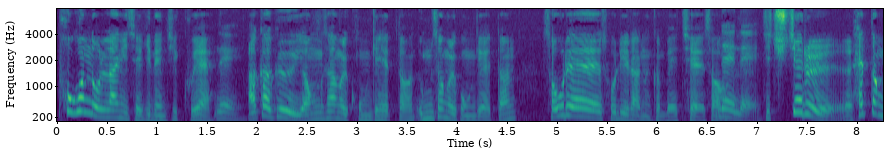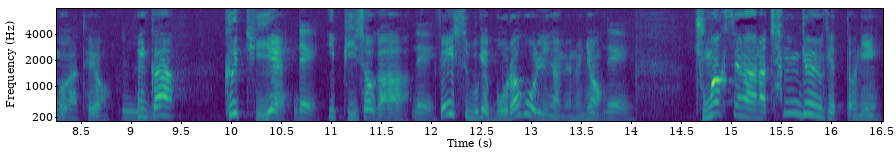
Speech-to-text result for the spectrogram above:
폭언 논란이 제기된 직후에 네. 아까 그 영상을 공개했던 음성을 공개했던 서울의 소리라는 그 매체에서 네네. 이제 취재를 했던 것 같아요. 음. 그러니까 그 뒤에 네. 이 비서가 네. 페이스북에 뭐라고 올리냐면은요. 네. 중학생 하나 참교육했더니.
